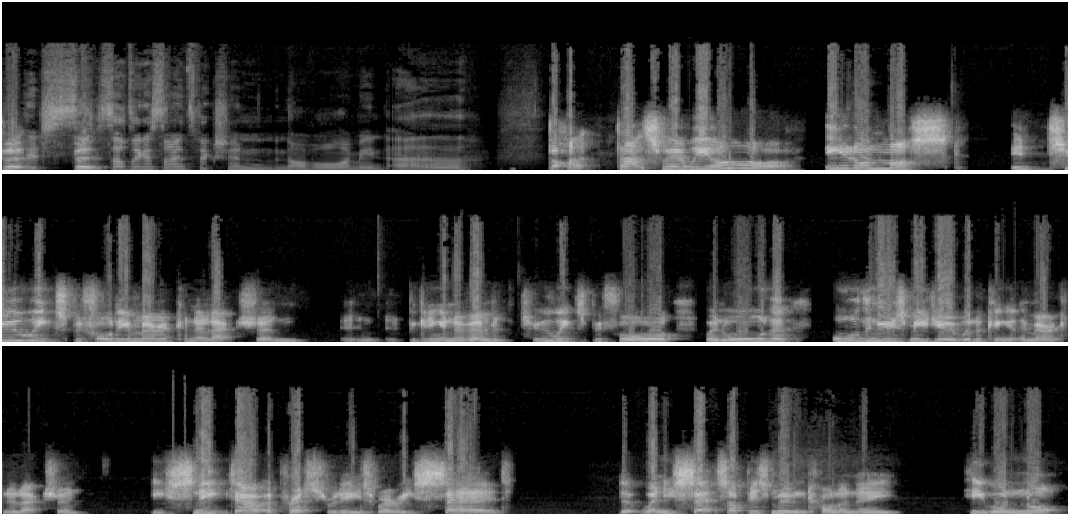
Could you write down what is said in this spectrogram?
But It's, but it sounds like a science fiction novel. I mean, uh, but that's where we are. Elon. Musk, in Mhm. two weeks before the American election, in, beginning of November, two weeks before, when all the all the news media were looking at the American election, he sneaked out a press release where he said that when he sets up his moon colony, he will not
